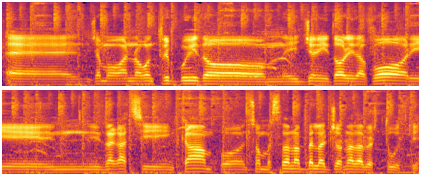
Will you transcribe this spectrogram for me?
eh, diciamo, hanno contribuito mm, i genitori da fuori, mm, i ragazzi in campo, insomma è stata una bella giornata per tutti.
